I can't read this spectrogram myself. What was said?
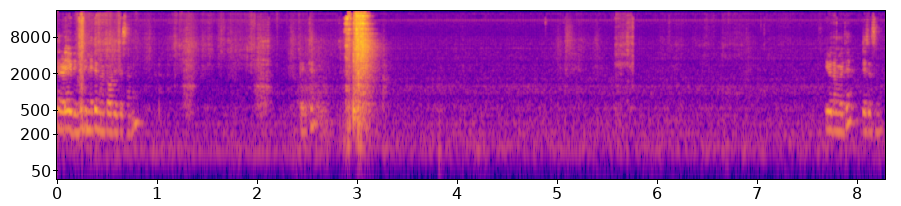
ఇక్కడ ఏ విధంగా కవర్ చేశాను అయితే ఈ విధంగా అయితే చేసేసాను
